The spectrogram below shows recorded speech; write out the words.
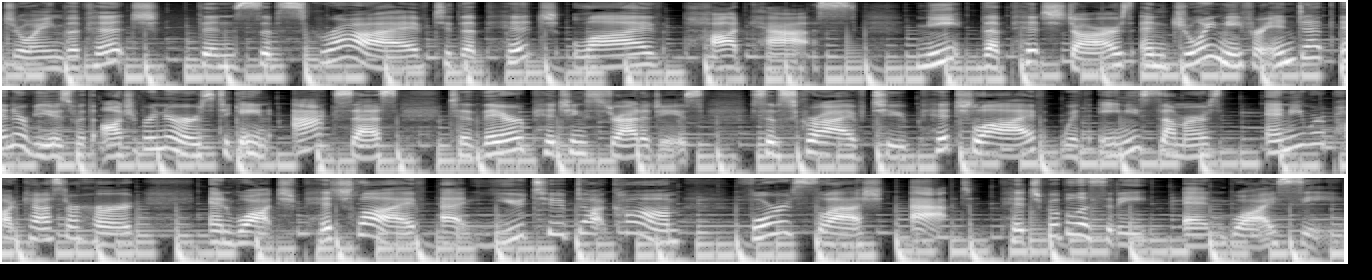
Enjoying the pitch? Then subscribe to the Pitch Live podcast. Meet the pitch stars and join me for in depth interviews with entrepreneurs to gain access to their pitching strategies. Subscribe to Pitch Live with Amy Summers anywhere podcasts are heard and watch Pitch Live at youtube.com forward slash at pitch publicity NYC.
